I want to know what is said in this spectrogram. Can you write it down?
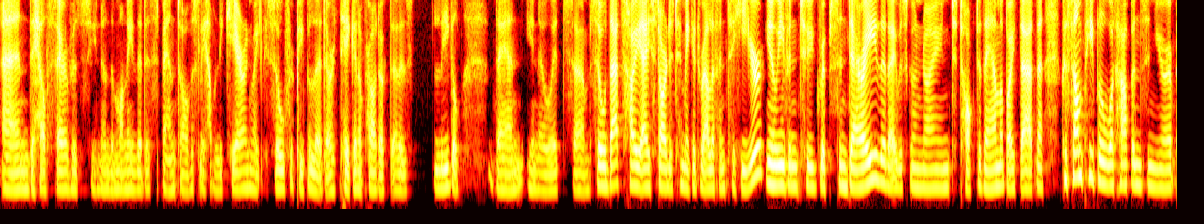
And the health service, you know, the money that is spent obviously having to care and rightly so for people that are taking a product that is legal then you know it's um so that's how i started to make it relevant to here you know even to grips in derry that i was going around to talk to them about that. Because some people what happens in europe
